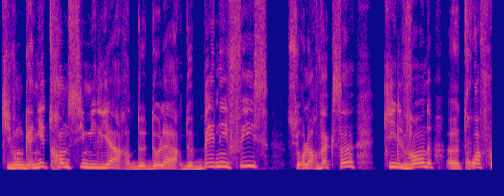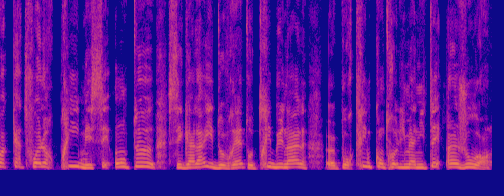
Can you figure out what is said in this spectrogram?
qui vont gagner 36 milliards de dollars de bénéfices sur leurs vaccins qu'ils vendent euh, trois fois, quatre fois leur prix. Mais c'est honteux. Ces gars-là, ils devraient être au tribunal euh, pour crime contre l'humanité un jour.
